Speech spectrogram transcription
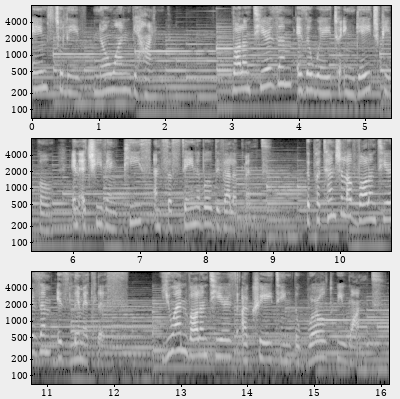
aims to leave no one behind. Volunteerism is a way to engage people in achieving peace and sustainable development. The potential of volunteerism is limitless. UN volunteers are creating the world we want.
